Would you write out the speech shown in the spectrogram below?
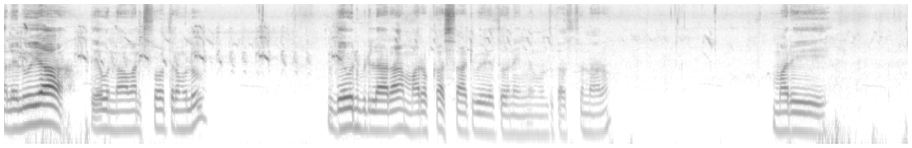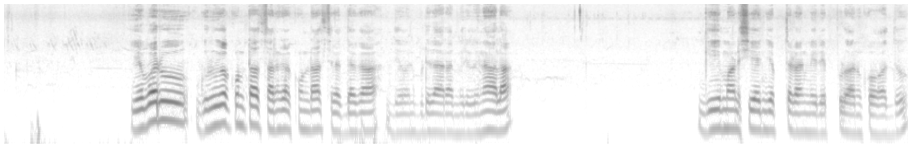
అలెలుయా దేవుని నామానికి స్తోత్రములు. దేవుని బిడ్డలారా మరొక సాటి వీడియోతో నేను ముందుకు వస్తున్నాను. మరి ఎవరు గురుగకుండా తరగకుండా శ్రద్ధగా దేవుని బిడ్డలారా మీరు వినాలా? గీ మనిషి ఏం చెప్తాడని మీరు ఎప్పుడు అనుకోవద్దు.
